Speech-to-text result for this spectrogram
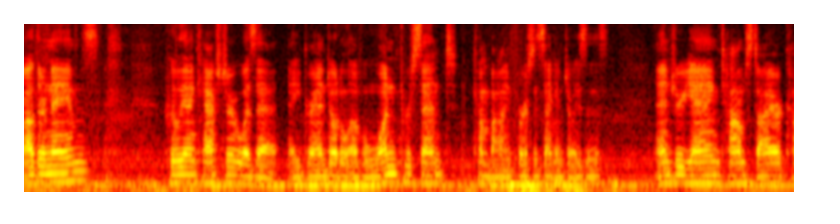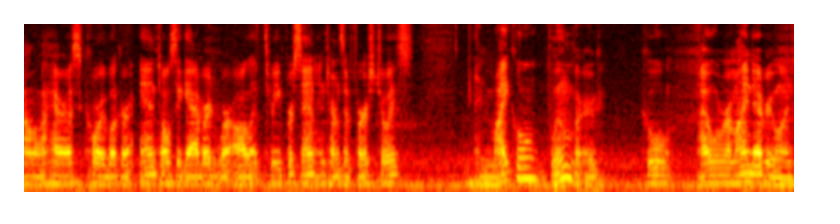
other names Julian Castro was at a grand total of 1% combined first and second choices. Andrew Yang, Tom Steyer, Kamala Harris, Cory Booker, and Tulsi Gabbard were all at 3% in terms of first choice. And Michael Bloomberg, who I will remind everyone,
